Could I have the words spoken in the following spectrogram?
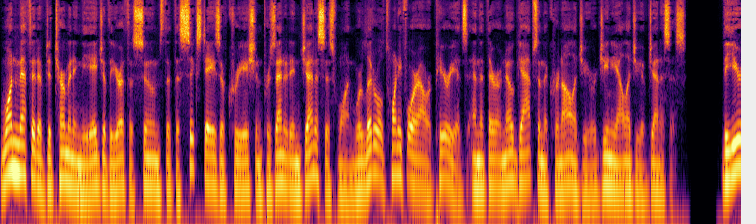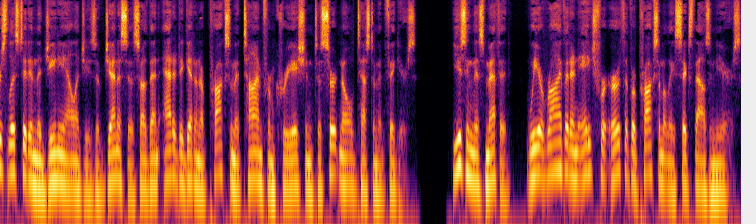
One method of determining the age of the earth assumes that the six days of creation presented in Genesis 1 were literal 24 hour periods and that there are no gaps in the chronology or genealogy of Genesis. The years listed in the genealogies of Genesis are then added to get an approximate time from creation to certain Old Testament figures. Using this method, we arrive at an age for Earth of approximately 6,000 years.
